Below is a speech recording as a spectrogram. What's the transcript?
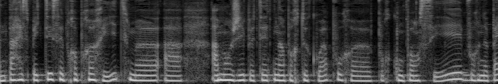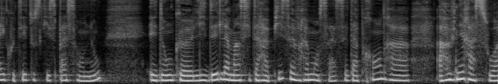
ne pas respecter ses propres rythmes, à, manger peut-être n'importe quoi pour, euh, pour compenser, pour ne pas écouter tout ce qui se passe en nous. Et donc euh, l'idée de la minci-thérapie, c'est vraiment ça, c'est d'apprendre à, revenir à soi,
